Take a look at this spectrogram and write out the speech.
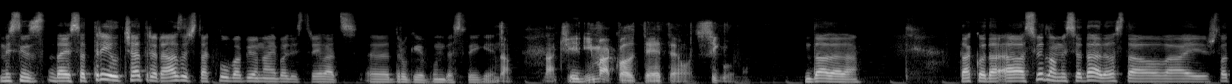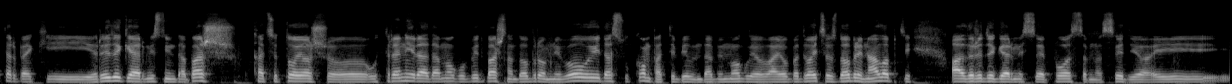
Mislim da je sa tri ili četiri različita kluba bio najbolji strelac e, druge Bundeslige. Da, znači ima kvalitete on, sigurno. Da, da, da. Tako da, a, svidlo mi se da dosta ovaj, Štoterbeck i Rüdiger, mislim da baš kad se to još utrenira da mogu biti baš na dobrom nivou i da su kompatibilni da bi mogli ovaj, oba dvojica s dobri na lopti, ali Rüdiger mi se posebno svidio i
